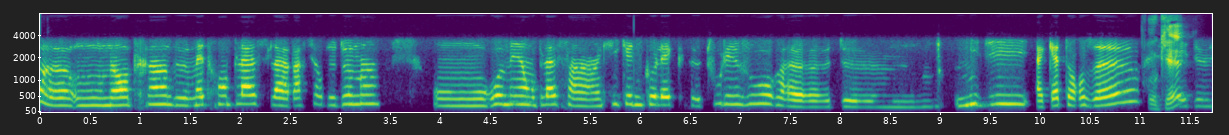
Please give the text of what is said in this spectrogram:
On est en train de mettre en place, là, à partir de demain, on remet en place un click and collect tous les jours euh, de midi à 14h Ok, et de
